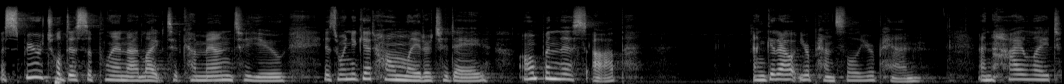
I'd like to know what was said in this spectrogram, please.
A spiritual discipline I'd like to commend to you is when you get home later today, open this up and get out your pencil, your pen, and highlight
